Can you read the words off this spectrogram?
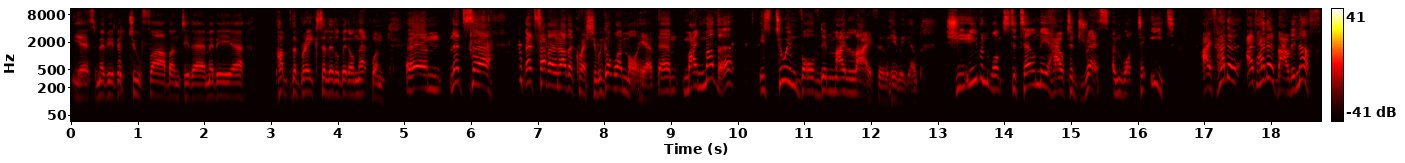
Yes, maybe a bit too far, Bunty. There, maybe uh, pump the brakes a little bit on that one. Um, let's uh, let's have another question. We got one more here. Um, my mother is too involved in my life. Oh, here we go. She even wants to tell me how to dress and what to eat. I've had a I've had about enough.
